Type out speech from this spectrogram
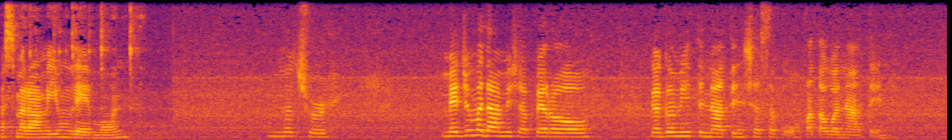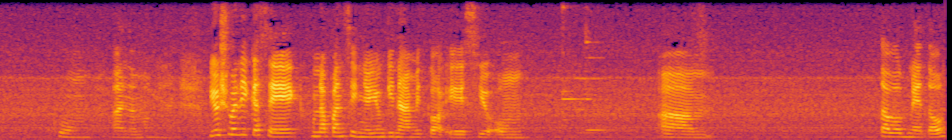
mas marami yung lemon. I'm not sure. Medyo madami siya, pero gagamitin natin siya sa buong katawan natin. Kung ano mangyari. Usually kasi, kung napansin nyo, yung ginamit ko is yung um, tawag nito,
